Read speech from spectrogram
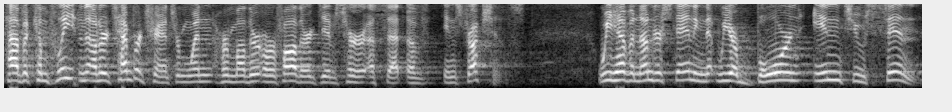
have a complete and utter temper tantrum when her mother or father gives her a set of instructions. We have an understanding that we are born into sin,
